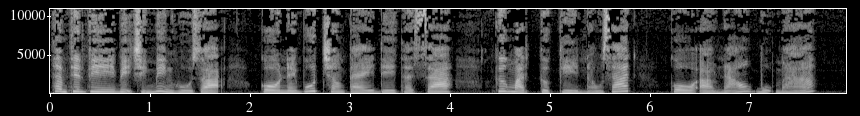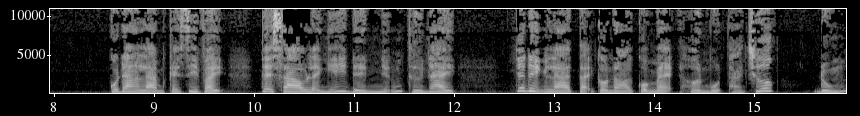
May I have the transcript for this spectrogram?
Thẩm Thiên Vi bị chính mình hù dọa, cô ném bút trong tay đi thật xa, gương mặt cực kỳ nóng rát, cô ảo não bụ má. Cô đang làm cái gì vậy? Tại sao lại nghĩ đến những thứ này? Nhất định là tại câu nói của mẹ hơn một tháng trước. Đúng,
